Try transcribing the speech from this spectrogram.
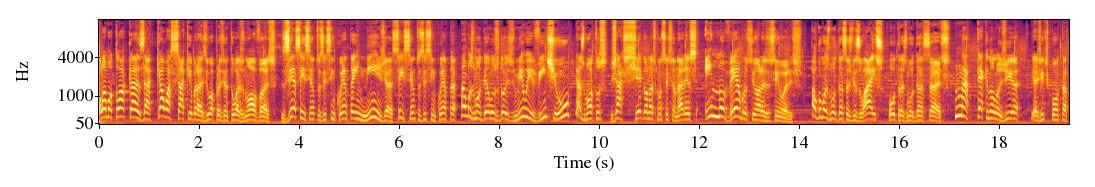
Olá, motocas! A Kawasaki Brasil apresentou as novas Z650 e Ninja 650, ambos modelos 2021, e as motos já chegam nas concessionárias em novembro, senhoras e senhores. Algumas mudanças visuais, outras mudanças na tecnologia e a gente conta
